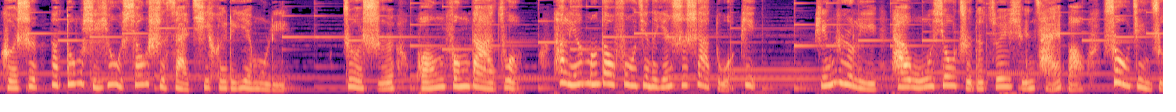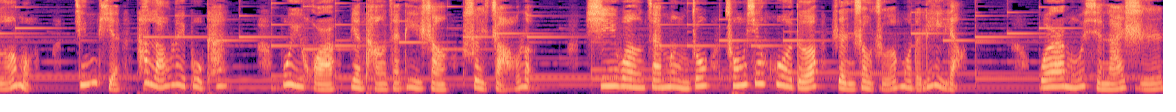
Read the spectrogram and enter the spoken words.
可是那东西又消失在漆黑的夜幕里。这时，狂风大作，他连忙到附近的岩石下躲避。平日里，他无休止地追寻财宝，受尽折磨。今天他劳累不堪，不一会儿便躺在地上睡着了，希望在梦中重新获得忍受折磨的力量。维尔姆醒来时，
